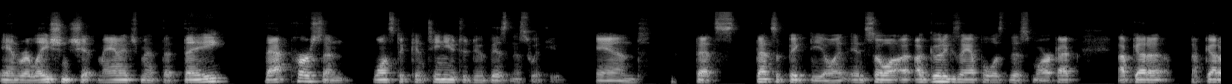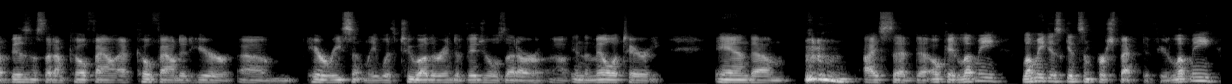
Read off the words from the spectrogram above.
and relationship management that they that person wants to continue to do business with you, and that's that's a big deal. And and so a, a good example is this, Mark. I've I've got a I've got a business that I'm co-found I've co-founded here um, here recently with two other individuals that are uh, in the military, and um, I said, uh, okay, let me let me just get some perspective here. Let me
